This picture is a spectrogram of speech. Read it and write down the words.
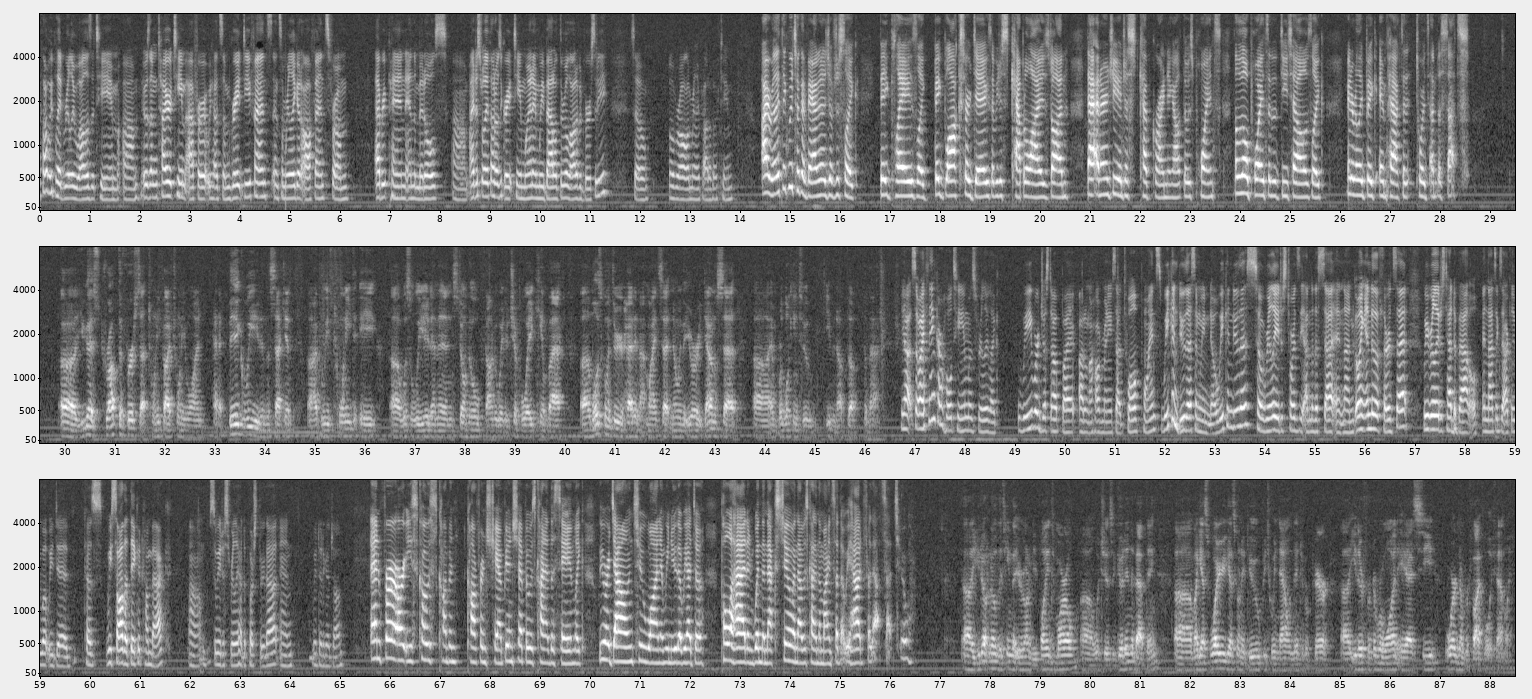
I thought we played really well as a team. Um, it was an entire team effort. We had some great defense and some really good offense from every pin and the middles. Um, I just really thought it was a great team win, and we battled through a lot of adversity. So overall, I'm really proud of our team. I really think we took advantage of just like big plays, like big blocks or digs, and we just capitalized on that energy and just kept grinding out those points. The little points and the details like made a really big impact towards end of sets. Uh, you guys dropped the first set 25-21, had a big lead in the second. Uh, I believe 20 to 8 uh, was the lead, and then Stonehill found a way to chip away, came back. Uh, what was going through your head in that mindset, knowing that you're already down a set, uh, and we're looking to even up the, the match? Yeah, so I think our whole team was really like, we were just up by, I don't know however many said, 12 points. We can do this and we know we can do this. So, really, just towards the end of the set and then going into the third set, we really just had to battle. And that's exactly what we did because we saw that they could come back. Um, so, we just really had to push through that and we did a good job. And for our East Coast Com- Conference Championship, it was kind of the same. Like we were down 2 1, and we knew that we had to pull ahead and win the next two, and that was kind of the mindset that we had for that set, too. Uh, you don't know the team that you're going to be playing tomorrow, uh, which is a good and a bad thing. Um, I guess what are you guys going to do between now and then to prepare uh, either for number one AIC or number five Holy Family?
